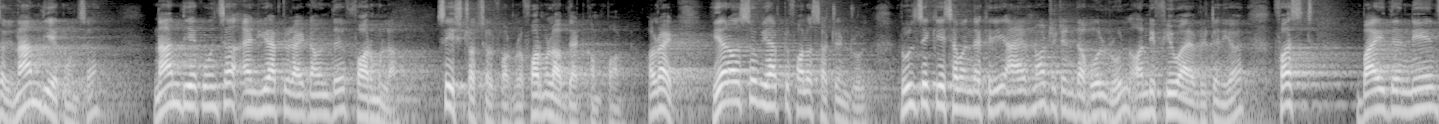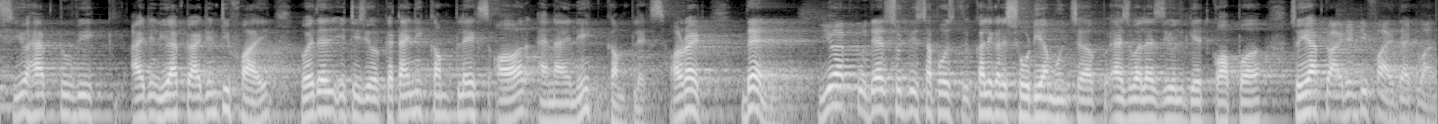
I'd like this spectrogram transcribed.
सरी नाम दिएको हुन्छ नाम दिएको हुन्छ एन्ड यु हेभ टु राइट डाउन द फर्मुला say structural formula, formula of that compound. Alright, here also we have to follow certain rule. Rules say Kesha Bandakiri, I have not written the whole rule, only few I have written here. First, by the names you have to be you have to identify whether it is your cationic complex or anionic complex. Alright, then you have to there should be suppose kali sodium huncha as well as you will get copper so you have to identify that one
